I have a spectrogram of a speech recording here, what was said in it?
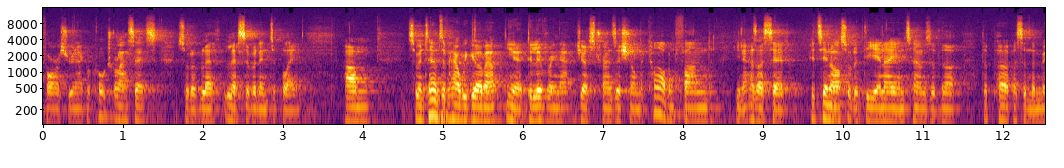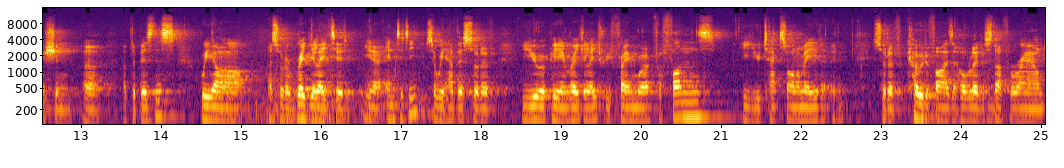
forestry and agricultural assets, sort of less, less of an interplay. Um, so in terms of how we go about, you know, delivering that just transition on the carbon fund, you know, as I said, it's in our sort of DNA in terms of the, the purpose and the mission uh, of the business. We are a sort of regulated, you know, entity. So we have this sort of European regulatory framework for funds, EU taxonomy that sort of codifies a whole load of stuff around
